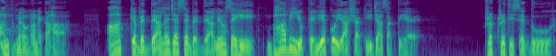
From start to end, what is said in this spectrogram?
अंत में उन्होंने कहा आपके विद्यालय जैसे विद्यालयों से ही भावी युग के लिए कोई आशा की जा सकती है। प्रकृति से दूर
